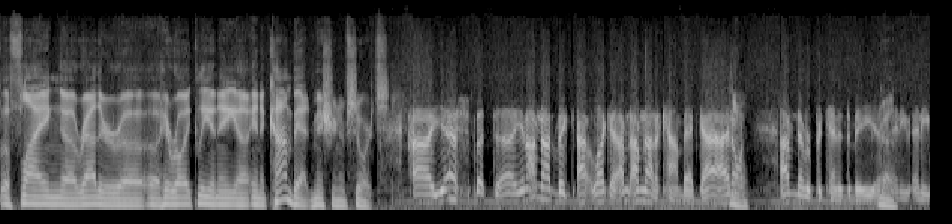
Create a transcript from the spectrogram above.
uh, flying uh, rather uh, uh, heroically in a uh, in a combat mission of sorts. Uh, yes, but uh, you know, I'm not a big I, like a, I'm I'm not a combat guy. I don't. No. I've never pretended to be uh, Right. any any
